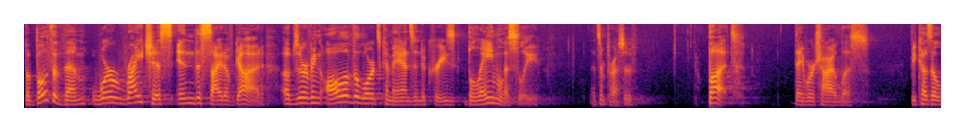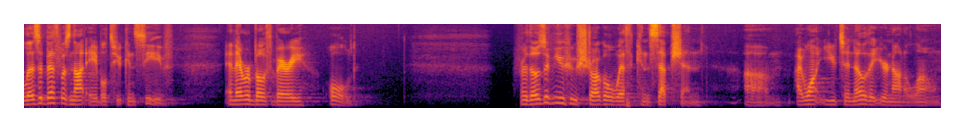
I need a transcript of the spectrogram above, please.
But both of them were righteous in the sight of God, observing all of the Lord's commands and decrees blamelessly. That's impressive. But they were childless because Elizabeth was not able to conceive and they were both very old. For those of you who struggle with conception, um, I want you to know that you're not alone.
